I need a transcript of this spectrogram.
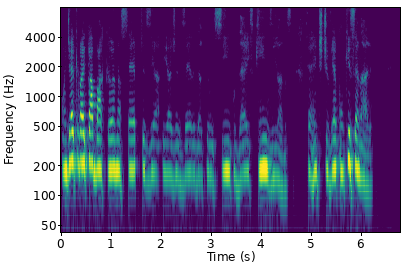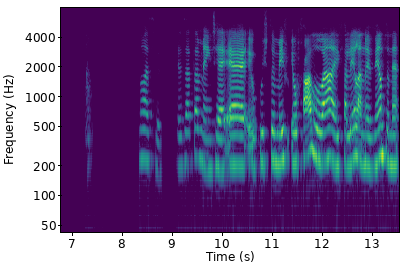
onde é que vai estar tá bacana a Septis e a, e a Gisele daqui uns 5, 10, 15 anos, se a gente tiver com que cenário? Nossa, exatamente. É, é, eu costumei, eu falo lá e falei lá no evento, né,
